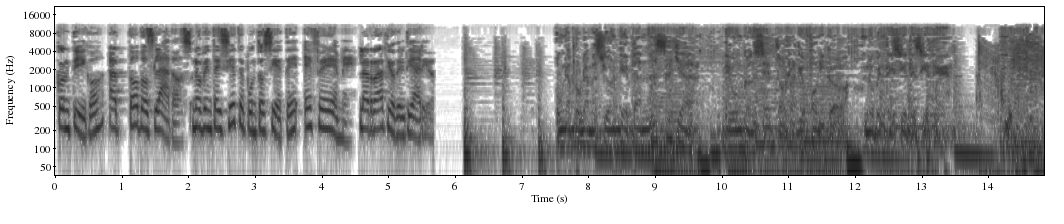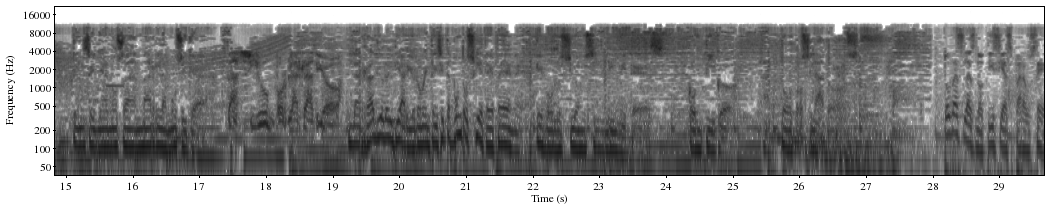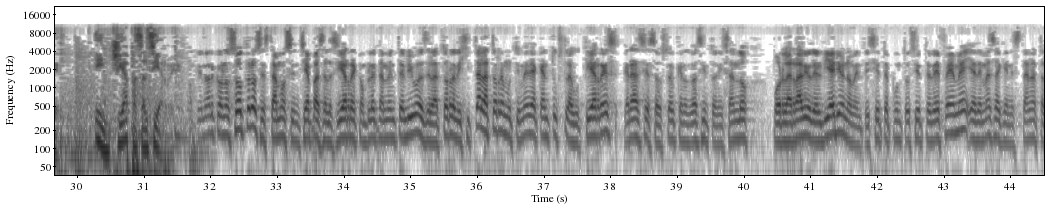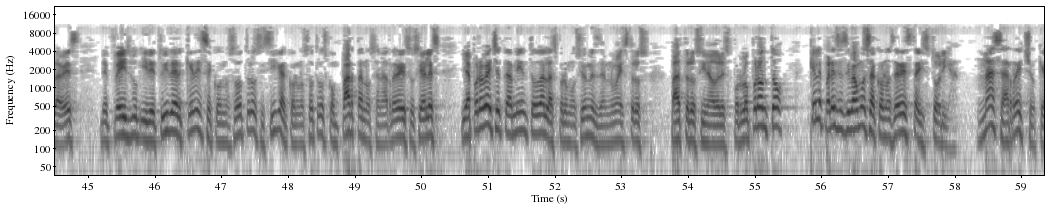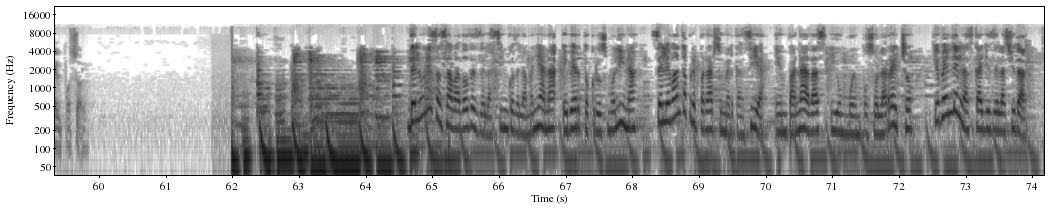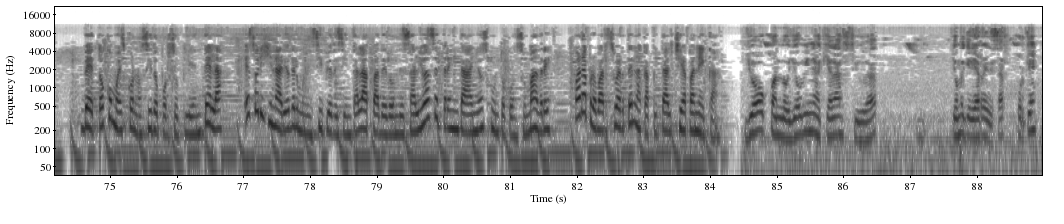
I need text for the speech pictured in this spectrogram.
Contigo a todos lados. 97.7 FM, la radio del diario. Una programación que va más allá de un concepto radiofónico. 977. Te enseñamos a amar la música. Pasión por la radio. La radio del diario 97.7 FM. Evolución sin límites. Contigo a todos lados. Todas las noticias para usted en Chiapas al cierre. Continuar con nosotros, estamos en Chiapas al cierre completamente en vivo desde la torre digital, la torre multimedia acá en Gutiérrez. Gracias a usted que nos va sintonizando por la radio del diario 97.7 de FM y además a quienes están a través de Facebook y de Twitter. Quédese con nosotros y siga con nosotros, compártanos en las redes sociales y aproveche también todas las promociones de nuestros patrocinadores. Por lo pronto, ¿qué le parece si vamos a conocer esta historia? Más arrecho que el pozol. De lunes a sábado desde las 5 de la mañana, Eberto Cruz Molina se levanta a preparar su mercancía, empanadas y un buen pozol arrecho que vende en las calles de la ciudad. Beto, como es conocido por su clientela, es originario del municipio de Cintalapa, de donde salió hace 30 años junto con su madre para probar suerte en la capital chiapaneca. Yo cuando yo vine aquí a la ciudad, yo me quería regresar. ¿Por qué?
